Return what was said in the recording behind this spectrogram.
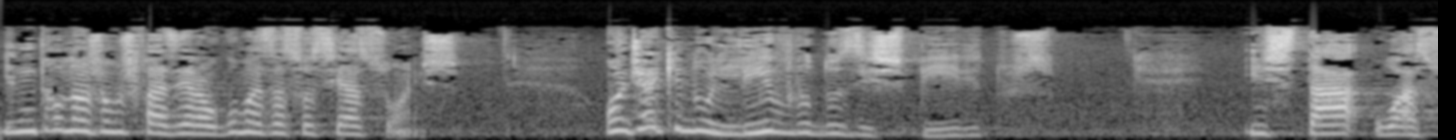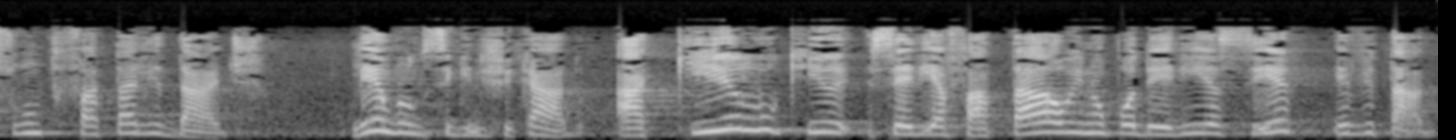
Então nós vamos fazer algumas associações. Onde é que no livro dos Espíritos está o assunto fatalidade? Lembram do significado? Aquilo que seria fatal e não poderia ser evitado.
